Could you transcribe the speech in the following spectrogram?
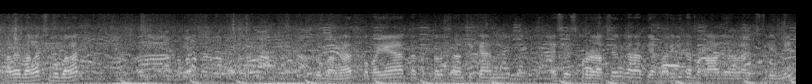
Ramai banget, seru banget. Seru banget. Pokoknya tetap terus nantikan SS Production karena tiap hari kita bakal ada live streaming.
